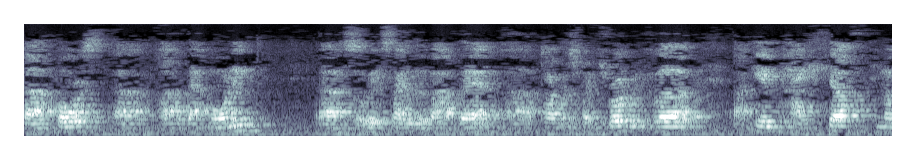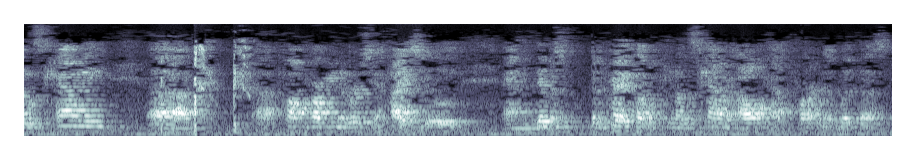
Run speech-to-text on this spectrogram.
uh, force, uh, uh, that morning. Uh, so we're excited about that. Uh, Tarpon Springs Rotary Club, uh, Impact Health, Pinellas County, Palm Harbor University High School, and Demonst- Democratic Club of Pinellas County all have partnered with us,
